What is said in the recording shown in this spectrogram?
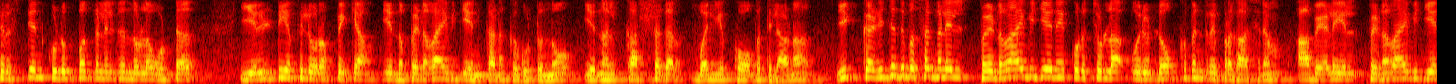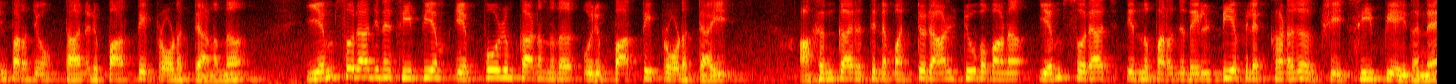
ക്രിസ്ത്യൻ കുടുംബങ്ങളിൽ നിന്നുള്ള വോട്ട് എൽ ഡി എഫിൽ ഉറപ്പിക്കാം എന്ന് പിണറായി വിജയൻ കണക്ക് കൂട്ടുന്നു എന്നാൽ കർഷകർ വലിയ കോപത്തിലാണ്. ഇക്കഴിഞ്ഞ ദിവസങ്ങളിൽ പിണറായി വിജയനെക്കുറിച്ചുള്ള ഒരു ഡോക്യുമെന്ററി പ്രകാശനം ആ വേളയിൽ പിണറായി വിജയൻ പറഞ്ഞു താനൊരു പാർട്ടി പ്രോഡക്റ്റാണെന്ന് എം സ്വരാജിനെ സി പി എം എപ്പോഴും കാണുന്നത് ഒരു പാർട്ടി പ്രോഡക്റ്റായി. അഹങ്കാരത്തിന്റെ മറ്റൊരാൾ രൂപമാണ് എം സ്വരാജ് എന്ന് പറഞ്ഞത് എൽ ഡി എഫിലെ ഘടകകക്ഷി സി പി ഐ തന്നെ.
